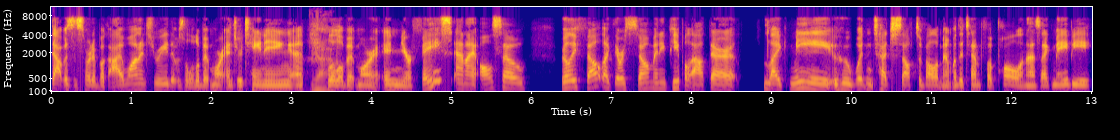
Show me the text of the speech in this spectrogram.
that was the sort of book I wanted to read that was a little bit more entertaining and yeah. a little bit more in your face. And I also really felt like there were so many people out there like me who wouldn't touch self development with a 10 foot pole. And I was like, maybe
